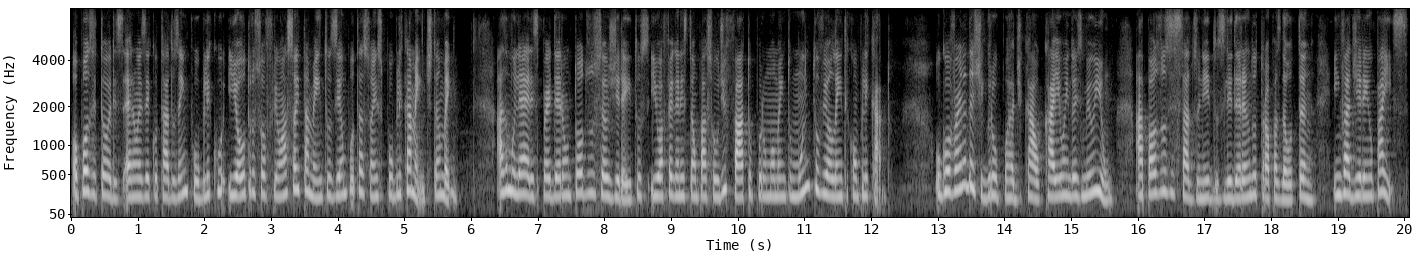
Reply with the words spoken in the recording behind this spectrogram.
Opositores eram executados em público e outros sofriam açoitamentos e amputações publicamente também. As mulheres perderam todos os seus direitos e o Afeganistão passou de fato por um momento muito violento e complicado. O governo deste grupo radical caiu em 2001, após os Estados Unidos, liderando tropas da OTAN, invadirem o país.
